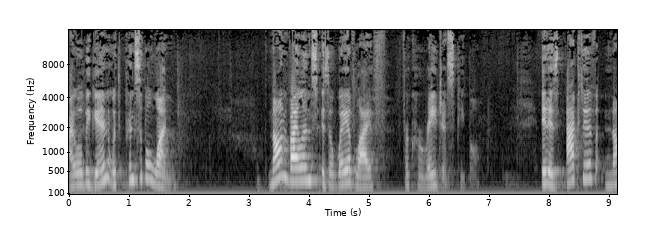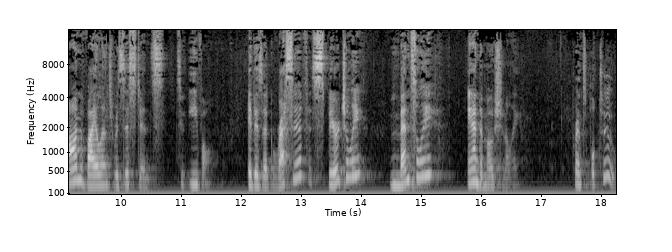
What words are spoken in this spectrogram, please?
I will begin with principle one Nonviolence is a way of life for courageous people. It is active, nonviolent resistance to evil. It is aggressive spiritually, mentally, and emotionally. Principle two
